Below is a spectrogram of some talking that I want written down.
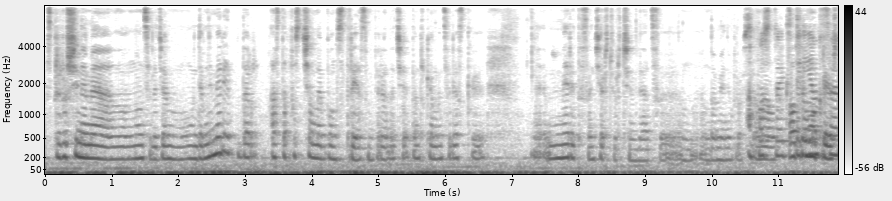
Spre rușinea mea nu, nu înțelegeam unde am nimerit, dar asta a fost cel mai bun stres în perioada aceea, pentru că am înțeles că uh, merită să încerci orice în viață în, în domeniul A profesional. fost o Altfel nu experiență crești.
